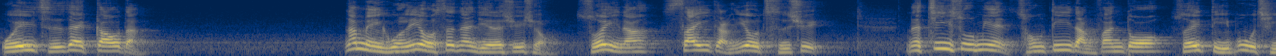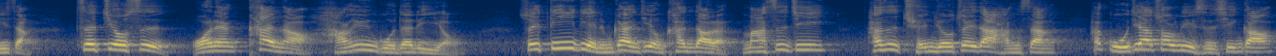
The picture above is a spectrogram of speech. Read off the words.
维持在高档，那美国人又有圣诞节的需求，所以呢，塞港又持续，那技术面从低档翻多，所以底部起涨，这就是我俩看好航运股的理由。所以第一点，你们刚才已经有看到了，马士基它是全球最大行商，它股价创历史新高。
